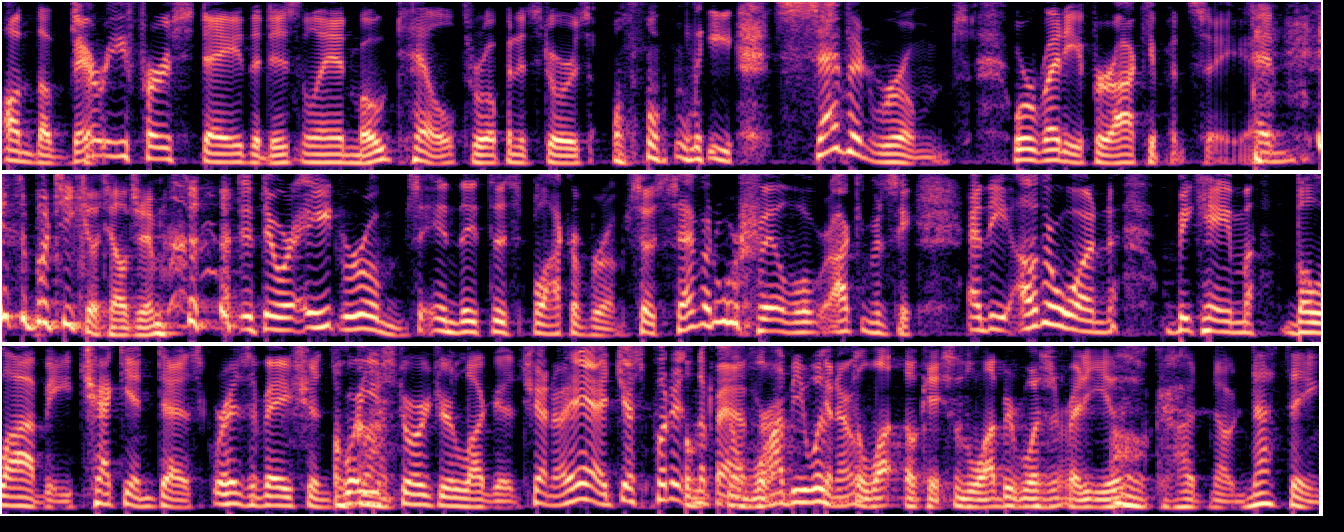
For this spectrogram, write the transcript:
on the very first day the Disneyland Motel threw open its doors, only seven rooms were ready for occupancy. And it's a boutique hotel, Jim. there were eight rooms in the, this block of rooms, so seven were available for occupancy, and the other one became the lobby, check-in desk, reservations, oh, where God. you stored your luggage. You know, yeah, just put it in oh, the bathroom. The lobby was you know? the lo- okay, so the lobby wasn't ready either. Oh God, no, nothing.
